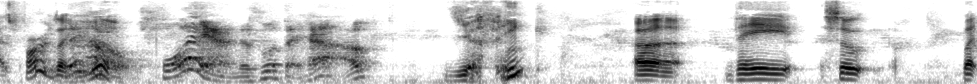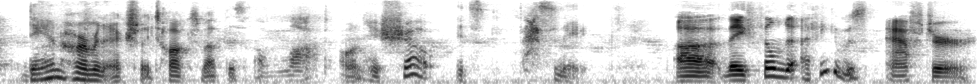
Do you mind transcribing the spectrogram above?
as far as I They have know, a plan is what they have. you think? Uh, they so, but Dan Harmon actually talks about this a lot on his show. It's fascinating. Uh, they filmed it. I think it was after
